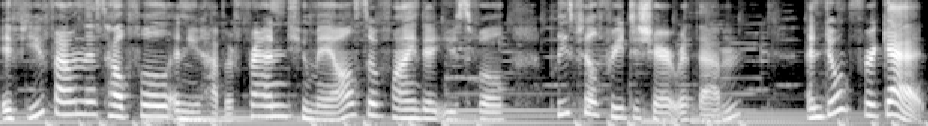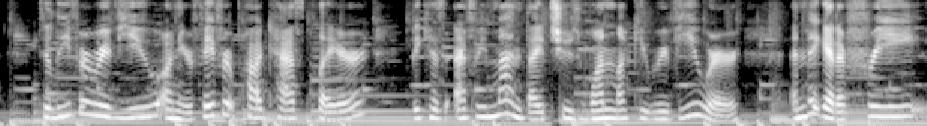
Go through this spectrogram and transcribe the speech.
If you found this helpful and you have a friend who may also find it useful, please feel free to share it with them. And don't forget to leave a review on your favorite podcast player because every month I choose one lucky reviewer and they get a free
